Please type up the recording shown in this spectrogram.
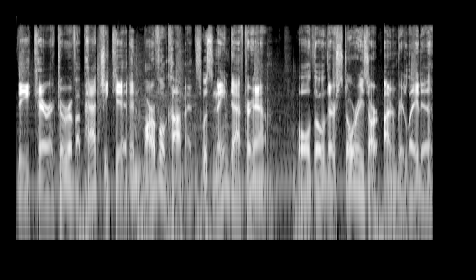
The character of Apache Kid in Marvel Comics was named after him, although their stories are unrelated.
